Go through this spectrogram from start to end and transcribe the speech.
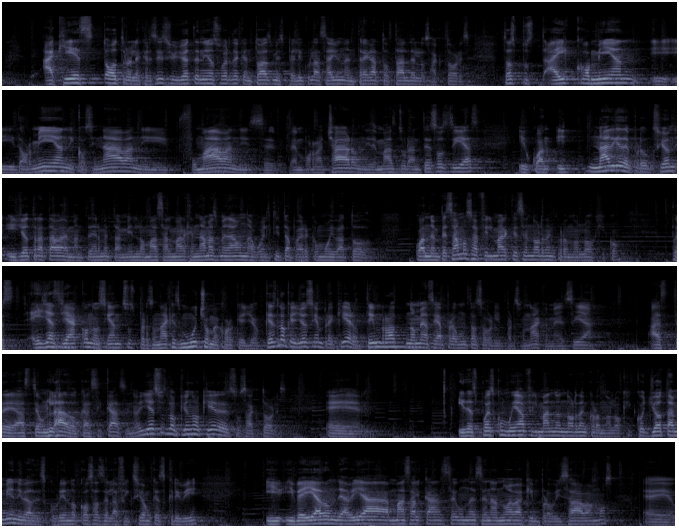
Aquí es otro el ejercicio. Yo he tenido suerte que en todas mis películas hay una entrega total de los actores. Entonces, pues ahí comían y, y dormían y cocinaban y fumaban y se emborracharon y demás durante esos días y, nadie de producción y yo trataba de mantenerme también lo más al margen, nada más me daba una vueltita para ver cómo iba todo. Cuando empezamos a filmar, que es en orden cronológico, pues ellas ya conocían sus personajes mucho mejor que yo, que es lo que yo siempre quiero. Tim Roth no me hacía preguntas sobre el personaje, me decía, hazte, hazte a un lado, casi casi, ¿no? Y eso es lo que uno quiere de sus actores. Eh, y después, como iba filmando en orden cronológico, yo también iba descubriendo cosas de la ficción que escribí y, veía donde había más alcance una escena nueva que improvisábamos. Eh,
